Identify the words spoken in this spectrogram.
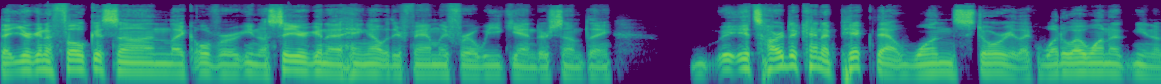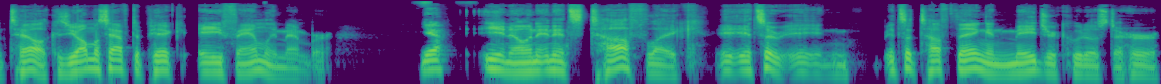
that you're going to focus on like over you know say you're going to hang out with your family for a weekend or something. It's hard to kind of pick that one story like what do i want to you know tell? Because you almost have to pick a family member. Yeah. You know and, and it's tough like it, it's a it, it's a tough thing and major kudos to her.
